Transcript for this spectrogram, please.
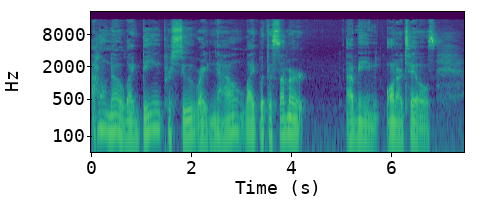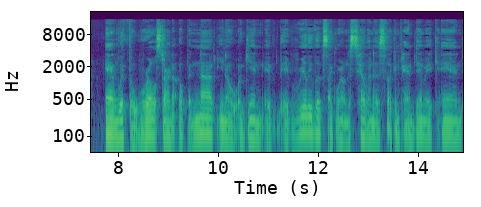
I don't know, like being pursued right now, like with the summer I mean, on our tails and with the world starting to open up, you know, again, it it really looks like we're on this tail end of this fucking pandemic and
